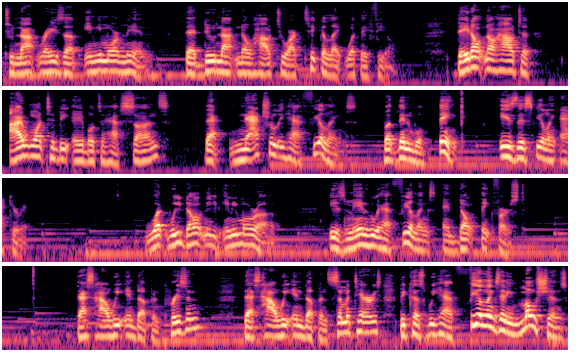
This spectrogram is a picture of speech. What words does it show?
to not raise up any more men that do not know how to articulate what they feel. They don't know how to. I want to be able to have sons that naturally have feelings, but then will think, is this feeling accurate? What we don't need any more of is men who have feelings and don't think first. That's how we end up in prison. That's how we end up in cemeteries because we have feelings and emotions.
